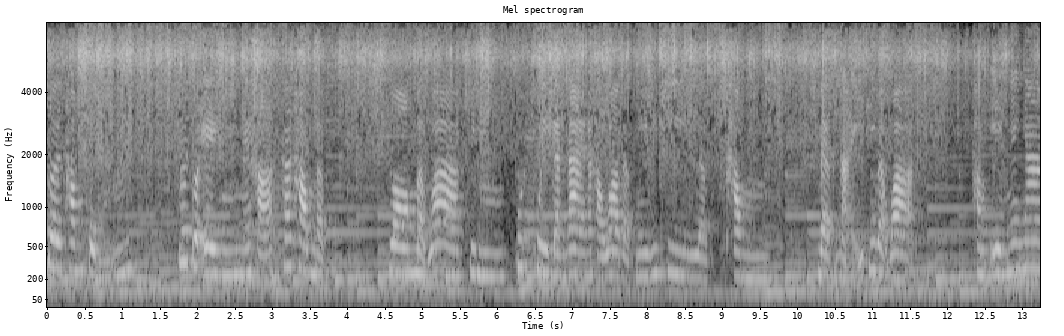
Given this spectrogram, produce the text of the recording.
เคยทำผมด้วยตัวเองไหมคะ ถ้าทำแบบลองแบบว่าพิมพ์พูดคุยกันได้นะคะ ว่าแบบมีวิธีแบบทำแบบไหนที่แบบว่าทำเองง่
